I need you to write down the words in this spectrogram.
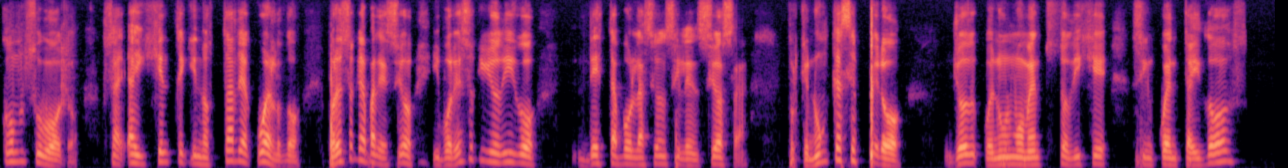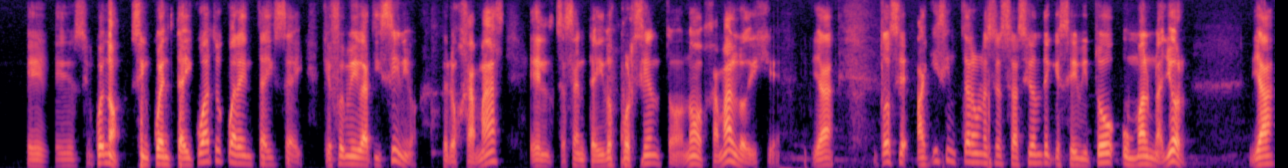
como su voto. O sea, hay gente que no está de acuerdo. Por eso que apareció y por eso que yo digo de esta población silenciosa, porque nunca se esperó yo en un momento dije 52, eh, no, 54-46, que fue mi vaticinio, pero jamás el 62%, no, jamás lo dije, ¿ya? Entonces, aquí se instala una sensación de que se evitó un mal mayor, ¿ya?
